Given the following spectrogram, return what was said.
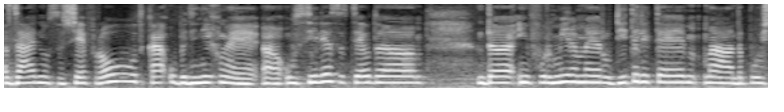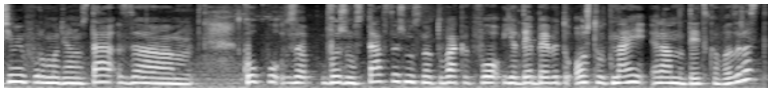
Заедно с шеф Рол така обединихме а, усилия с цел да, да информираме родителите, а, да повишим информираността за колко за важността всъщност на това какво яде бебето още от най-ранна детска възраст.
